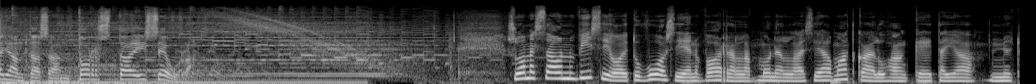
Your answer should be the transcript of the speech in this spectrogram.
ajantasan torstai-seura. Suomessa on visioitu vuosien varrella monenlaisia matkailuhankkeita ja nyt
